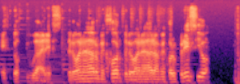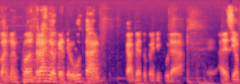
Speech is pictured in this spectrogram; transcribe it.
estos lugares. Te lo van a dar mejor, te lo van a dar a mejor precio. Y cuando encontrás lo que te gustan, cambia tu película eh, al 100%.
